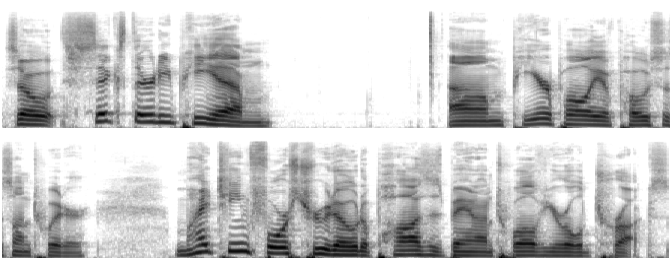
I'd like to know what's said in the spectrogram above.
So 6:30 p.m. Um, Pierre Poilievre posts this on Twitter. My team forced Trudeau to pause his ban on 12 year old trucks.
